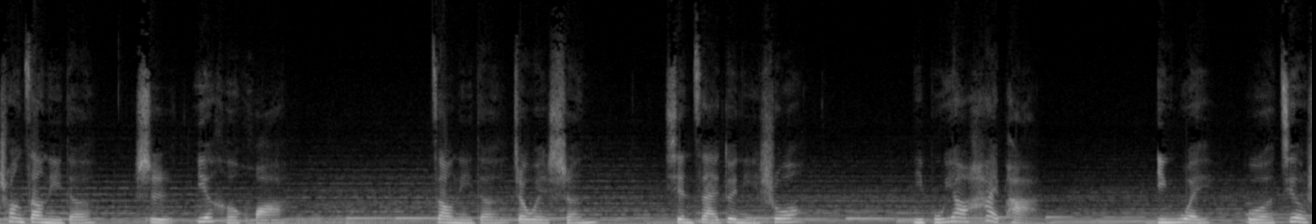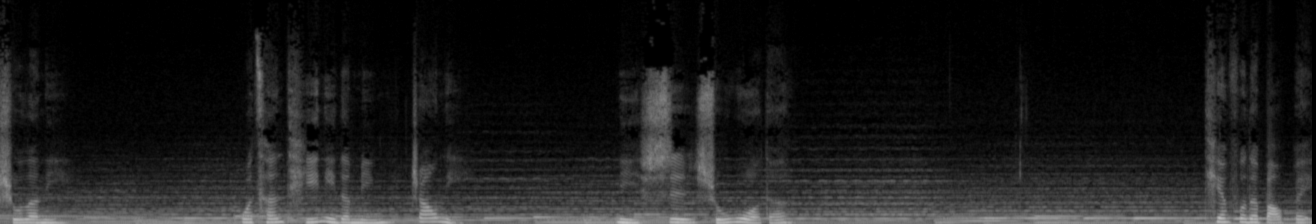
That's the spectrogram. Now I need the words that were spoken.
创造你的是耶和华，造你的这位神，现在对你说：你不要害怕。因为我救赎了你，我曾提你的名召你，你是属我的。天赋的宝贝，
